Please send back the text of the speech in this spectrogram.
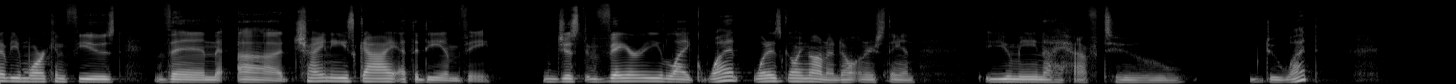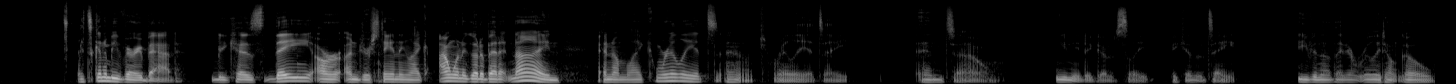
to be more confused than a Chinese guy at the DMV. Just very like, what? What is going on? I don't understand. You mean I have to do what? It's to be very bad because they are understanding like I want to go to bed at 9 and I'm like really it's really it's 8. And so you need to go to sleep because it's 8 even though they don't, really don't go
